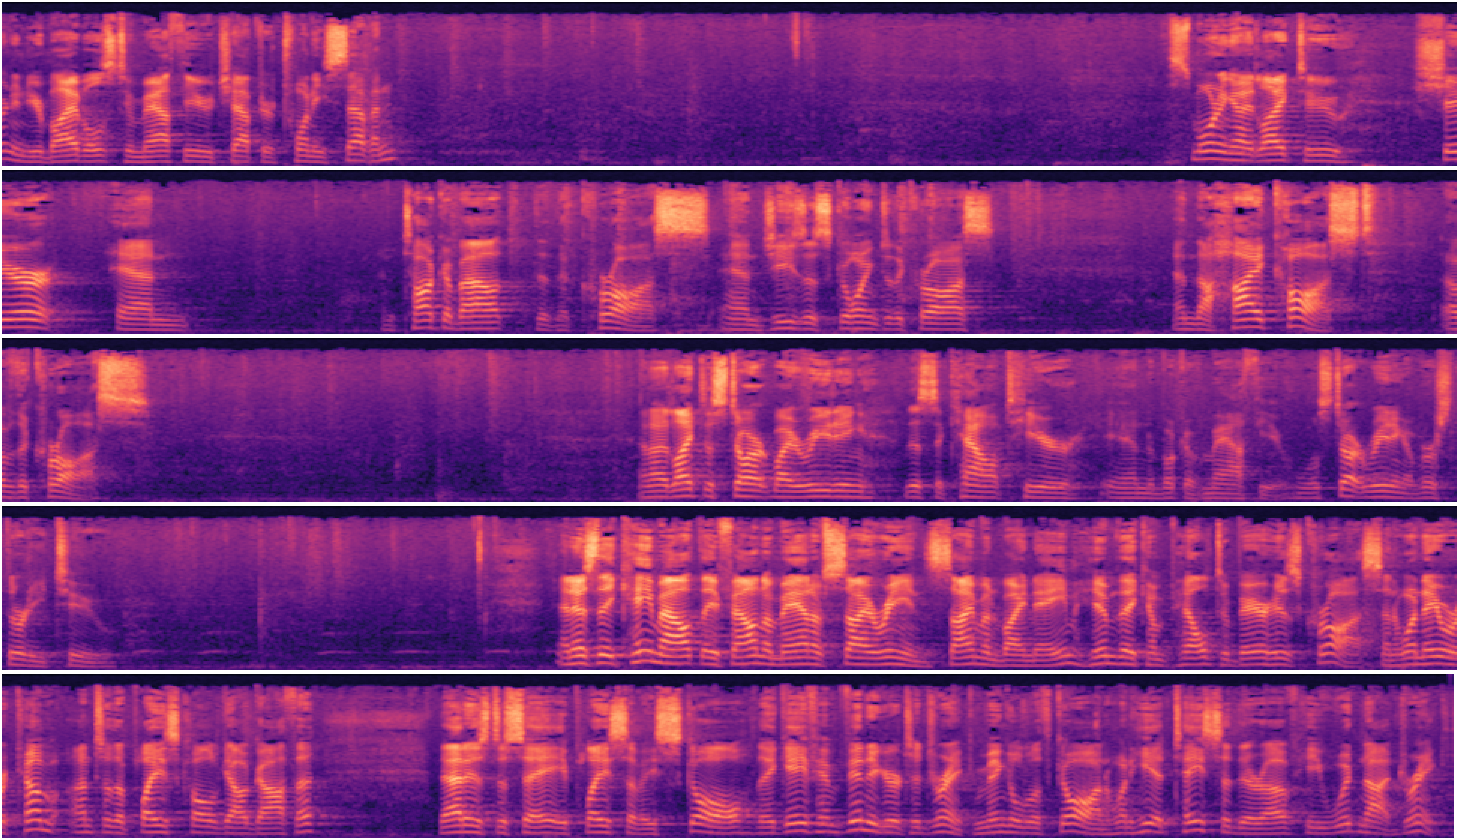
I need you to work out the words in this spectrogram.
Turning your Bibles to Matthew chapter 27. This morning I'd like to share and, and talk about the, the cross and Jesus going to the cross and the high cost of the cross. And I'd like to start by reading this account here in the book of Matthew. We'll start reading at verse 32. And as they came out, they found a man of Cyrene, Simon by name. Him they compelled to bear his cross. And when they were come unto the place called Golgotha, that is to say, a place of a skull, they gave him vinegar to drink, mingled with gall. And when he had tasted thereof, he would not drink.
